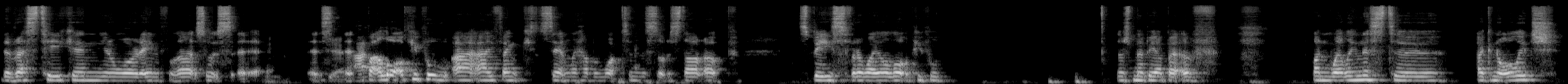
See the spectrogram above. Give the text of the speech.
the risk taking, you know, or anything like that. So it's it's. Yeah, I, but a lot of people, I, I think, certainly having worked in this sort of startup space for a while, a lot of people there's maybe a bit of unwillingness to acknowledge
